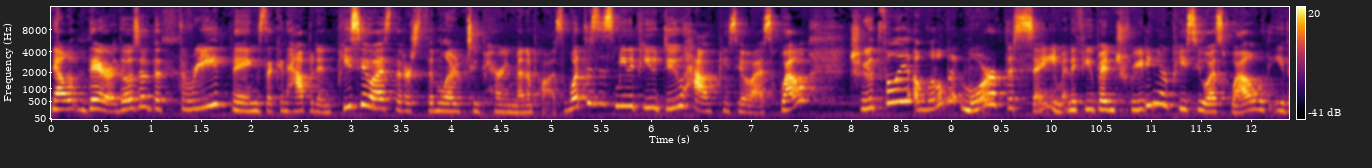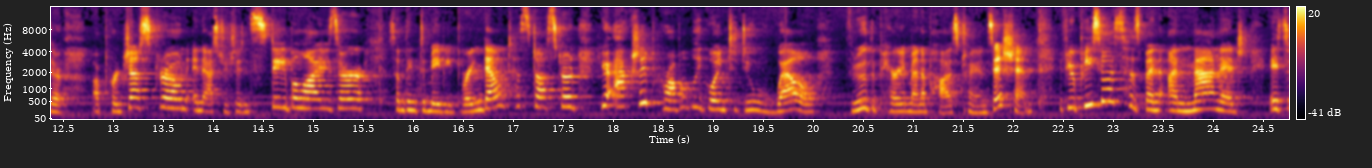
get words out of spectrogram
Now there, those are the three things that can happen in PCOS that are similar to perimenopause. What does this mean if you do have PCOS? Well, truthfully, a little bit more of the same. And if you've been treating your PCOS well with either a progesterone, an estrogen stabilizer, something to maybe bring down testosterone, you're actually probably going to do well through the perimenopause transition. If your PCOS has been unmanaged, it's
